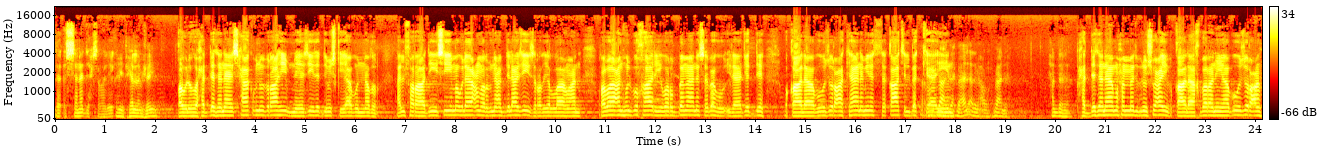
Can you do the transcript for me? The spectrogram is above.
لا، السند أحسن عليك. أي يتكلم شيء؟ قوله حدثنا إسحاق بن إبراهيم بن يزيد الدمشقي أبو النضر الفراديسي مولى عمر بن عبد العزيز رضي الله عنه روى عنه البخاري وربما نسبه إلى جده وقال أبو زرعة كان من الثقات البكائين. بعده بعد هذا معروف بعده. حدث حدثنا محمد بن شعيب قال أخبرني أبو زرعة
